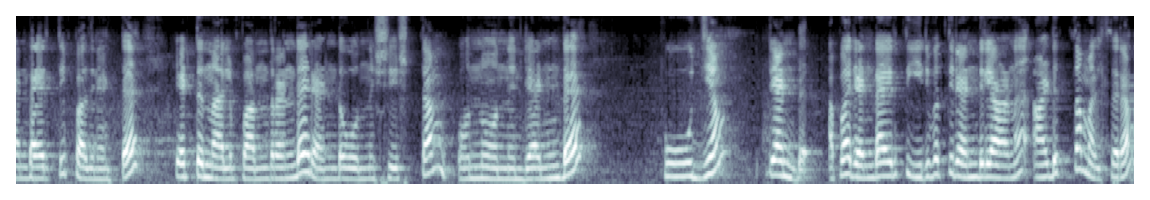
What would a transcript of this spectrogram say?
രണ്ടായിരത്തി പതിനെട്ട് എട്ട് നാല് പന്ത്രണ്ട് രണ്ട് ഒന്ന് ശിഷ്ടം ഒന്ന് ഒന്ന് രണ്ട് പൂജ്യം രണ്ട്. അപ്പോൾ രണ്ടായിരത്തി ഇരുപത്തി രണ്ടിലാണ് അടുത്ത മത്സരം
